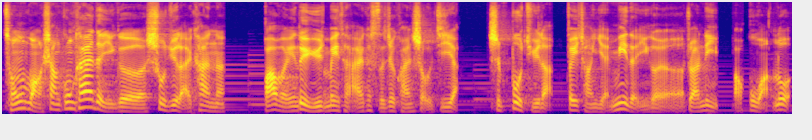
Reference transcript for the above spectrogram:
从网上公开的一个数据来看呢，华为对于 Mate X 这款手机啊。是布局了非常严密的一个专利保护网络。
